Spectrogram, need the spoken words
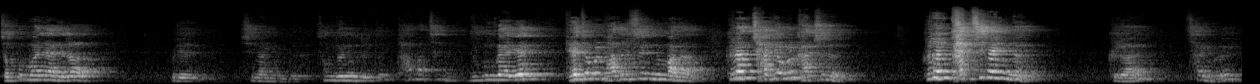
저뿐만이 아니라 우리 신앙님들, 성도님들도 다 마찬가지. 누군가에게 대접을 받을 수 있는 만한 그러한 자격을 갖추는 그러한 가치가 있는 그러한 삶을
